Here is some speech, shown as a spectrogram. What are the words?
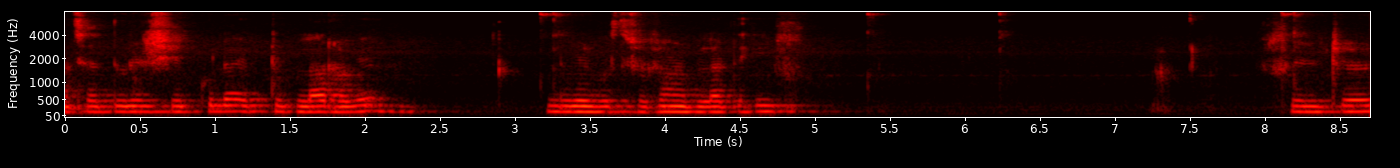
আচ্ছা দূরের শেপগুলো একটু ব্লার হবে। দূরের বস্তু সবসময় ব্লার দেখি। Filter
